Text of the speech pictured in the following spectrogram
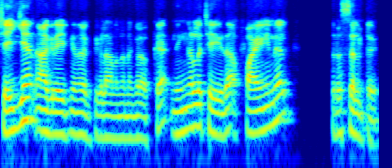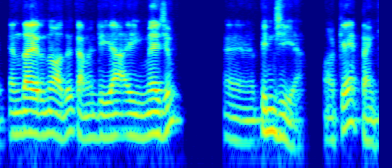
ചെയ്യാൻ ആഗ്രഹിക്കുന്ന വ്യക്തികളാണെന്നുണ്ടെങ്കിൽ ഒക്കെ നിങ്ങൾ ചെയ്ത ഫൈനൽ റിസൾട്ട് എന്തായിരുന്നു അത് കമന്റ് ചെയ്യുക ആ ഇമേജും പിൻ ചെയ്യുക. ഓക്കെ താങ്ക്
